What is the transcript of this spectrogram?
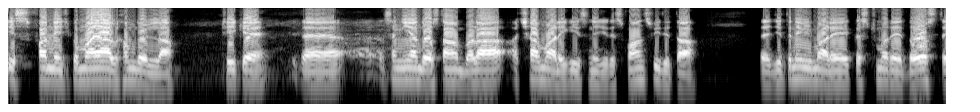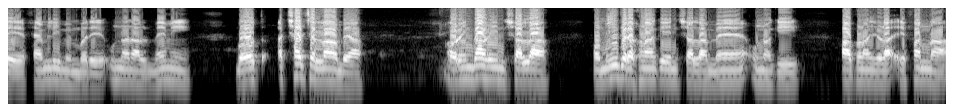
ਇਸ ਫਨ ਵਿੱਚ ਕਮਾਇਆ ਅਲਹਮਦੁਲਿਲਾ ਠੀਕ ਹੈ ਤੇ ਸੰਗੀਆਂ ਦੋਸਤਾਂ ਬੜਾ ਅੱਛਾ ਮਾੜੇ ਕੀ ਇਸਨੇ ਜੀ ਰਿਸਪਾਂਸ ਵੀ ਦਿੱਤਾ ਤੇ ਜਿਤਨੇ ਵੀ ਮਾੜੇ ਕਸਟਮਰ ਹੈ ਦੋਸਤ ਹੈ ਫੈਮਿਲੀ ਮੈਂਬਰ ਹੈ ਉਹਨਾਂ ਨਾਲ ਮੈਂ ਵੀ ਬਹੁਤ ਅੱਛਾ ਚੱਲਣਾ ਪਿਆ ਔਰ ਇੰਦਾ ਵੀ ਇਨਸ਼ਾਅੱਲਾ ਉਮੀਦ ਰੱਖਣਾ ਕਿ ਇਨਸ਼ਾਅੱਲਾ ਮੈਂ ਉਹਨਾਂ ਕੀ ਆਪਣਾ ਜਿਹੜਾ ਇਹ ਫਨ ਆ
